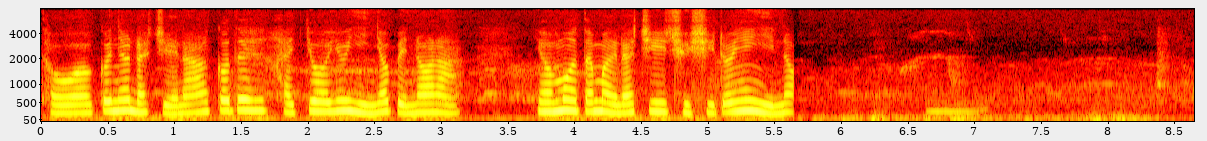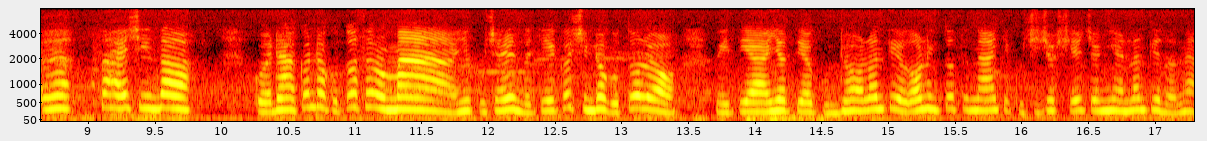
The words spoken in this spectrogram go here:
thầu có nhớ đặt chuyện á có thể hay cho những gì nhớ bên nó nè nhớ mơ tới mừng đã chi sĩ đó những gì nó ê ta hãy xin ta của đa con đầu của tôi sao mà? Như của trái là chơi có chính đầu của tôi rồi. Vì tiền do tiền cũng cho lăn tiền có linh tôi từ nay chỉ của chỉ cho xe cho nhiên lăn tiền thế nè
